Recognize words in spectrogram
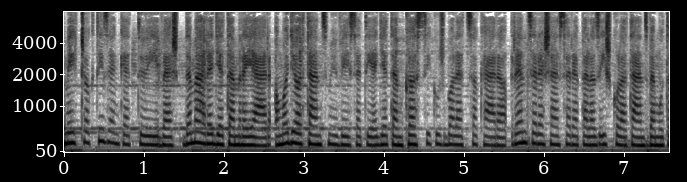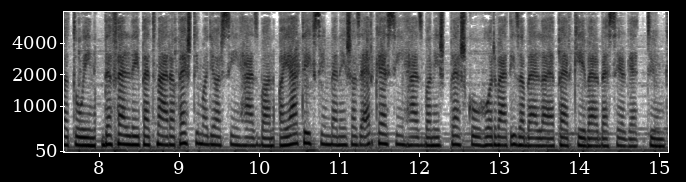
Még csak 12 éves, de már egyetemre jár, a Magyar Táncművészeti Egyetem klasszikus balett szakára, rendszeresen szerepel az iskolatánc bemutatóin, de fellépett már a Pesti Magyar Színházban, a Játékszínben és az Erkel Színházban is, Pleskó Horváth Izabella Eperkével beszélgettünk.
